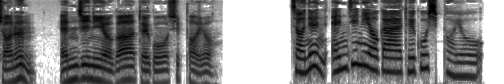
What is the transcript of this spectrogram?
저는 엔지니어가 되고 싶어요. 저는 엔지니어가 되고 싶어요.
